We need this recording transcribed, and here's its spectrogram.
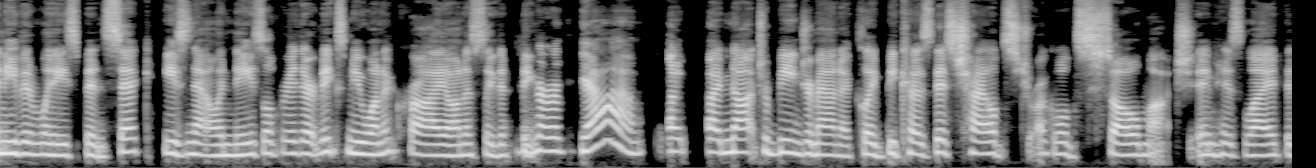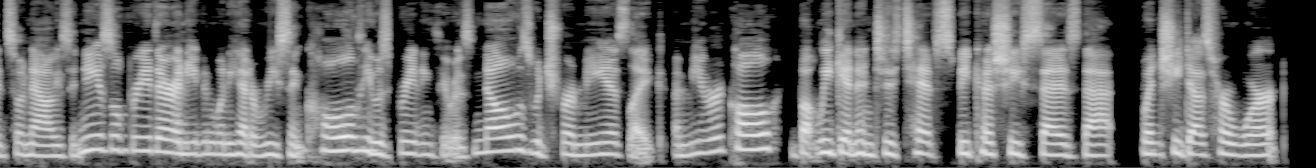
And even when he's been sick, he's now a nasal breather. It makes me want to cry, honestly, to think, yeah, I'm not being dramatic, like because this child struggled so much in his life. And so now he's a nasal breather. And even when he had a recent cold, he was breathing through his nose, which for me is like a miracle. But we get into tips because she says that when she does her work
